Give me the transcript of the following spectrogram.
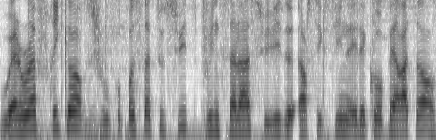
Well Rough Records. Je vous propose ça tout de suite. Prince Salah suivi de Earl 16 et les Cooperators.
